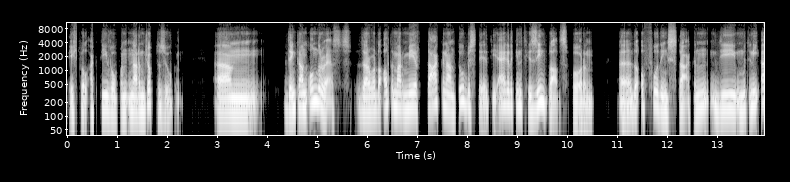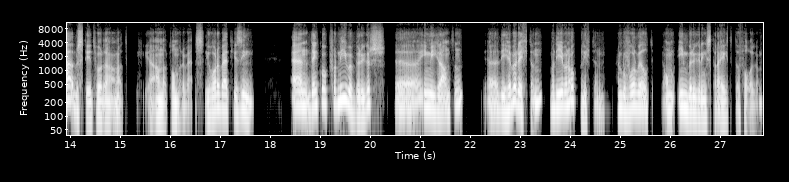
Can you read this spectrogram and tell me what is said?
echt wel actief op een, naar een job te zoeken. Um, denk aan onderwijs. Daar worden altijd maar meer taken aan toebesteed die eigenlijk in het gezin plaats horen. Uh, de opvoedingstaken die moeten niet uitbesteed worden aan het, aan onderwijs. Die horen bij het gezin. En denk ook voor nieuwe burgers, uh, immigranten, uh, die hebben rechten, maar die hebben ook plichten. En bijvoorbeeld om inburgeringstrajecten te volgen.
